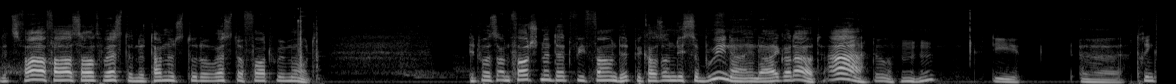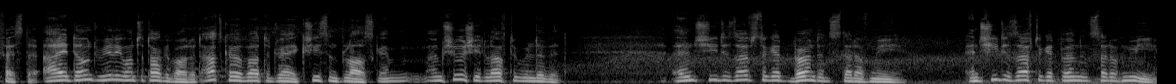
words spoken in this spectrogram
It's far, far southwest in the tunnels to the west of Fort Remote. It was unfortunate that we found it because only Sabrina and I got out. Ah, du, mhm. Äh, Trinkfeste. I don't really want to talk about it. Ask her about the Drake. She's in Blosk. I'm, I'm sure she'd love to relive it. And she deserves to get burned instead of me. And she deserved to get burned instead of me.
